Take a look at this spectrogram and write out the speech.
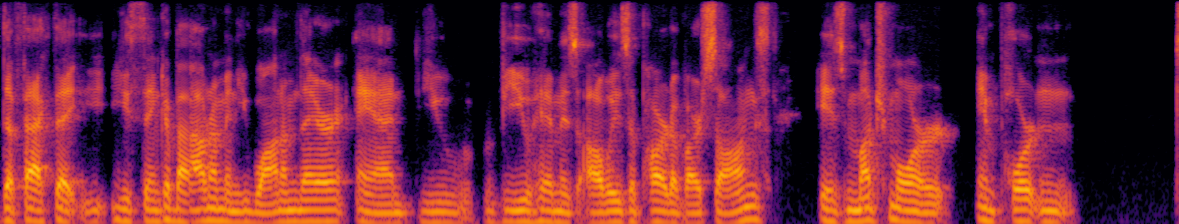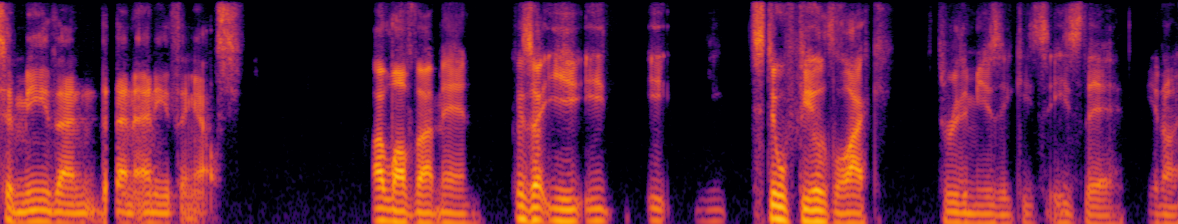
the fact that you think about him and you want him there and you view him as always a part of our songs is much more important to me than than anything else. I love that man because you he, he, still feels like through the music he's he's there, you know,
